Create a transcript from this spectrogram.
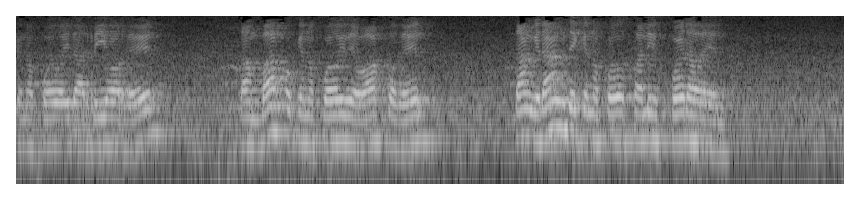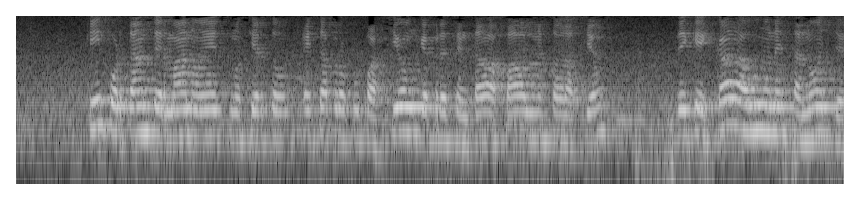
que no puedo ir arriba de él, tan bajo que no puedo ir debajo de él, tan grande que no puedo salir fuera de él. Qué importante, hermano, es, ¿no es cierto?, esta preocupación que presentaba Pablo en esta oración, de que cada uno en esta noche,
